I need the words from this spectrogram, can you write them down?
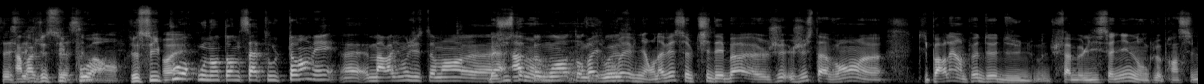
C'est- Ah, moi, je suis pour. marrant. Je suis Ouais. pour qu'on entende ça tout le temps, mais euh, Marion, justement, euh, Bah, un peu moins en on tant va, que on va y venir. On avait ce petit débat euh, ju- juste avant euh, qui parlait un peu de- du, du fameux listening, donc le principe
